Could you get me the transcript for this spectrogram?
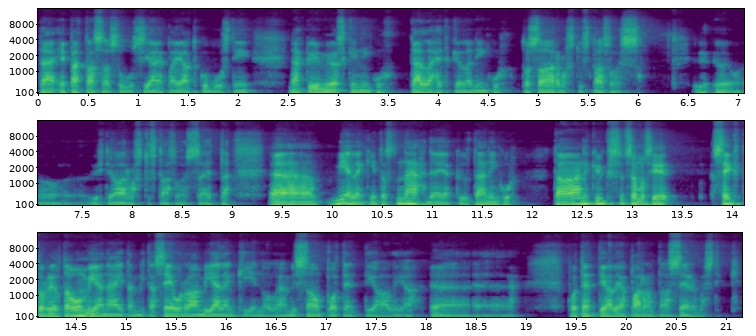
tämä epätasaisuus ja epäjatkuvuus niin näkyy myöskin niin kuin tällä hetkellä niin tuossa arvostustasoissa yhtiön arvostustasoissa. Että, ää, mielenkiintoista nähdä ja kyllä tämä niin kuin, tämä on ainakin yksi semmoisia sektorilta omia näitä, mitä seuraa mielenkiinnolla ja missä on potentiaalia, ää, potentiaalia parantaa selvästikin.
